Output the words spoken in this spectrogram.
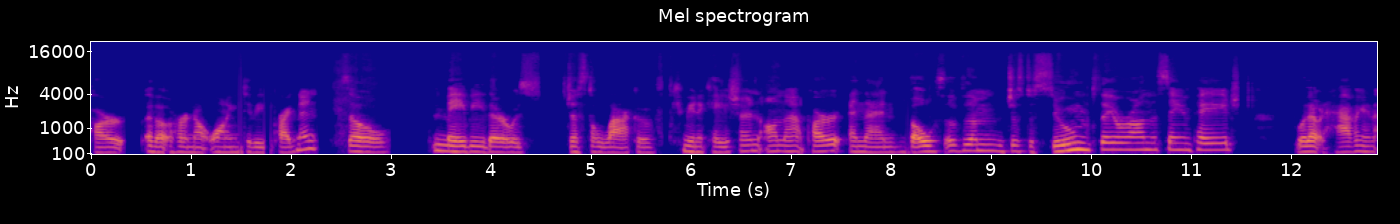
part about her not wanting to be pregnant. So maybe there was just a lack of communication on that part. And then both of them just assumed they were on the same page without having an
